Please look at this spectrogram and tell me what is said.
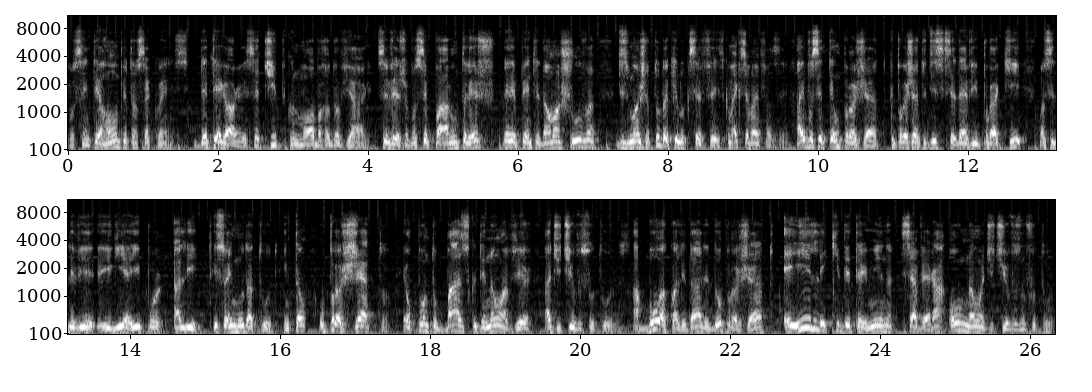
você interrompe a tua sequência, deteriora. Isso é típico numa obra rodoviária. Você veja, você para um trecho, de repente dá uma chuva, desmancha tudo aquilo que você fez. Como é que você vai fazer? Aí você tem um projeto, que projeto diz que você deve ir por aqui, mas você deveria ir por ali. Isso aí muda tudo. Então, o projeto é o ponto básico de não haver aditivos futuros. A boa qualidade do projeto é ele que determina se haverá ou não aditivos no futuro.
